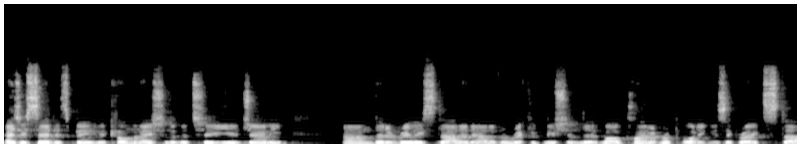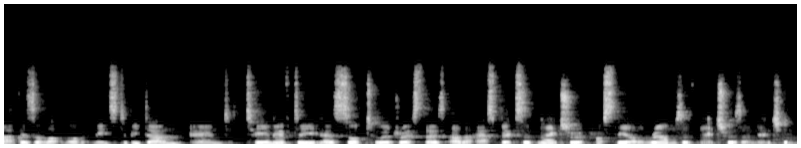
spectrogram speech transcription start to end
as you said, it's been the culmination of a two-year journey. Um, but it really started out of a recognition that while climate reporting is a great start, there's a lot more that needs to be done. And TNFD has sought to address those other aspects of nature across the other realms of nature, as I mentioned.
